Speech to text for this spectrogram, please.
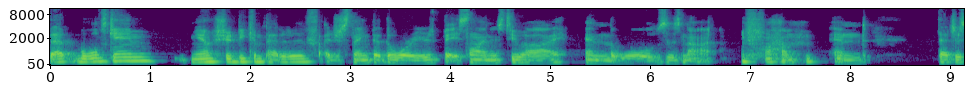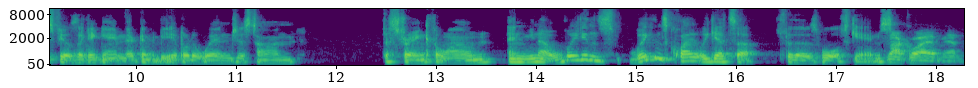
that Wolves game, you know, should be competitive. I just think that the Warriors baseline is too high and the Wolves is not. um, and that just feels like a game they're going to be able to win just on the strength alone. And you know, Wiggins Wiggins quietly gets up for those Wolves games. Not quiet, man.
